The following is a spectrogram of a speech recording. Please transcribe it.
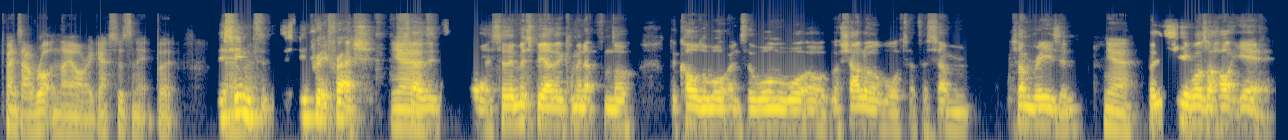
depends how rotten they are, I guess, doesn't it? But they um, seem to pretty fresh. Yeah. So yeah, so they must be either coming up from the the colder water into the warmer water or the shallower water for some some reason. Yeah. But this year was a hot year.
